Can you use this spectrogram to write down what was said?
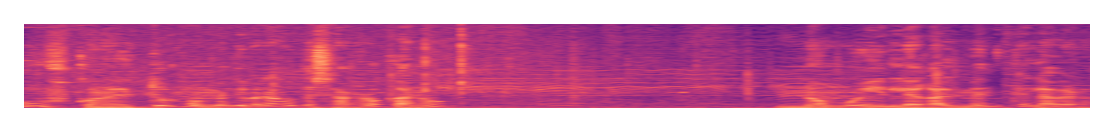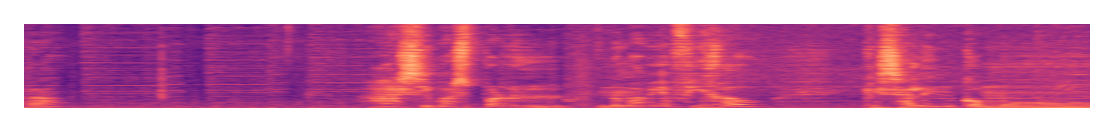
Uf, con el turbo me he librado de esa roca, ¿no? No muy legalmente, la verdad. Ah, si vas por... No me había fijado que salen como...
